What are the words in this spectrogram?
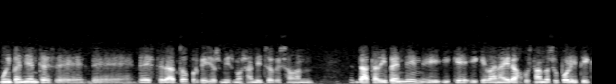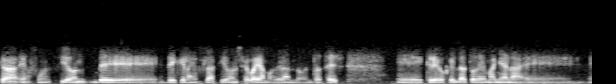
muy pendientes de, este dato porque ellos mismos han dicho que son data depending y, que, y que van a ir ajustando su política en función de, de que la inflación se vaya moderando. Entonces eh, creo que el dato de mañana eh,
